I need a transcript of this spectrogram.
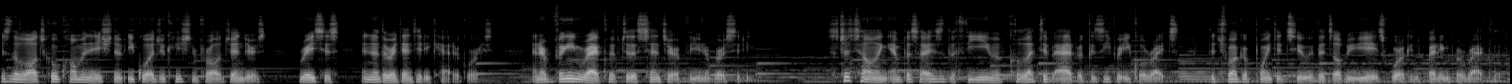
is the logical culmination of equal education for all genders, races, and other identity categories, and of bringing Radcliffe to the center of the university. Such a telling emphasizes the theme of collective advocacy for equal rights that Schwager pointed to in the WEA's work in fighting for Radcliffe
